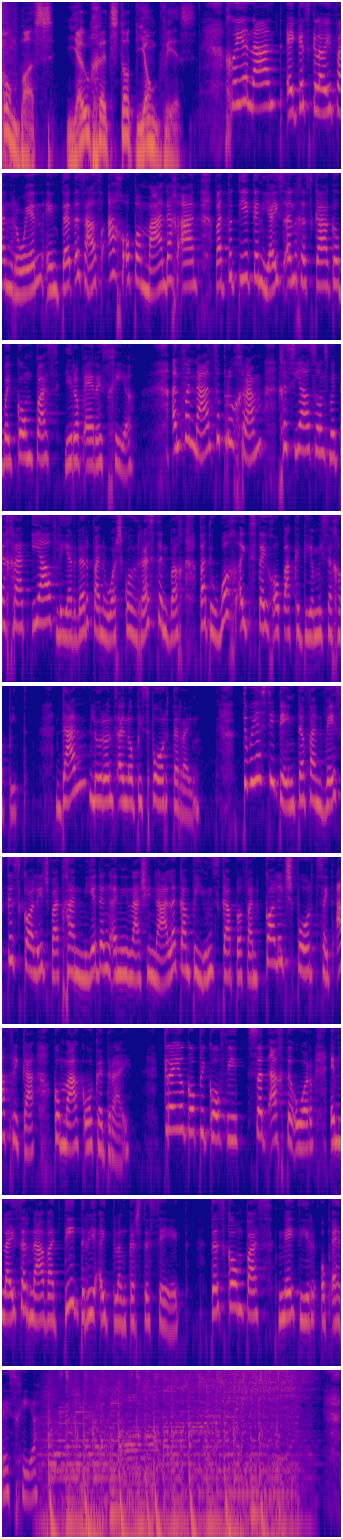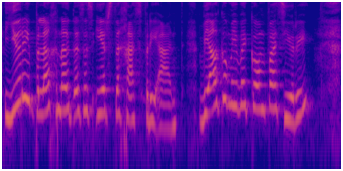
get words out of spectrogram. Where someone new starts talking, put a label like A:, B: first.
A: Kompas, jou gids tot jonk wees.
B: Goeienaand, ek is Chloe van Rooyen en dit is half 8 op 'n maandag aand wat beteken jy's ingeskakel by Kompas hier op RSG. In vanaand se program gesels ons met 'n graad 11 leerder van Hoërskool Rustenburg wat hoog uitstyg op akademiese gebied. Dan loer ons in op die sportterrein. Twee studente van Weskus College wat gaan meeding in die nasionale kampioenskappe van College Sport Suid-Afrika kom maak ook 'n draai. Kry 'n koppie koffie, sit agteroor en luister na wat die drie uitblinkers te sê het. Dis Kompas net hier op RSG. Yuri Blighnout is ons eerste gas vir die aand. Welkom hier by Kompas Yuri.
